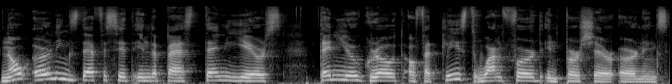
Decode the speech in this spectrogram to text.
no earnings deficit in the past 10 years, 10 year growth of at least one third in per share earnings,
